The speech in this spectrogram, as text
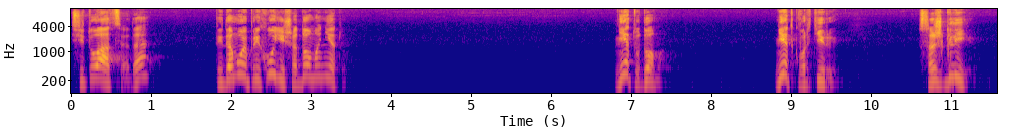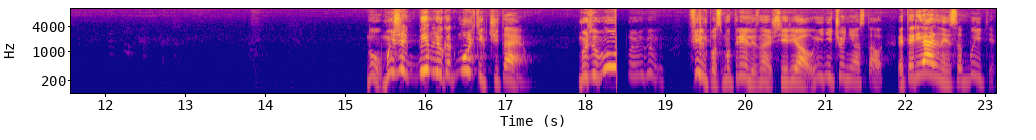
Ситуация, да? Ты домой приходишь, а дома нету. Нету дома. Нет квартиры. Сожгли. Ну, мы же Библию как мультик читаем. Мы же фильм посмотрели, знаешь, сериал, и ничего не осталось. Это реальные события.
